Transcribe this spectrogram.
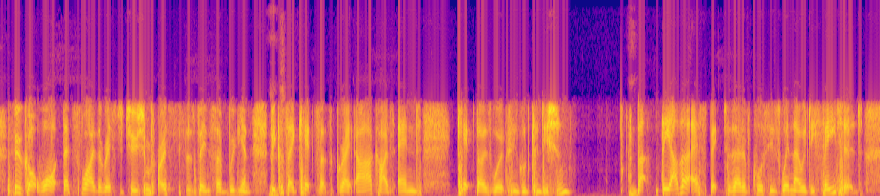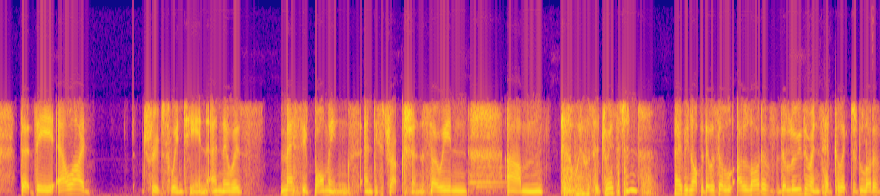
who got what. That's why the restitution process has been so brilliant because yes. they kept such great archives and kept those works in good condition. Mm. But the other aspect to that, of course, is when they were defeated, that the Allied troops went in, and there was massive bombings and destruction. So in um, where was it, Dresden? Maybe not, but there was a, a, lot of the Lutherans had collected a lot of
